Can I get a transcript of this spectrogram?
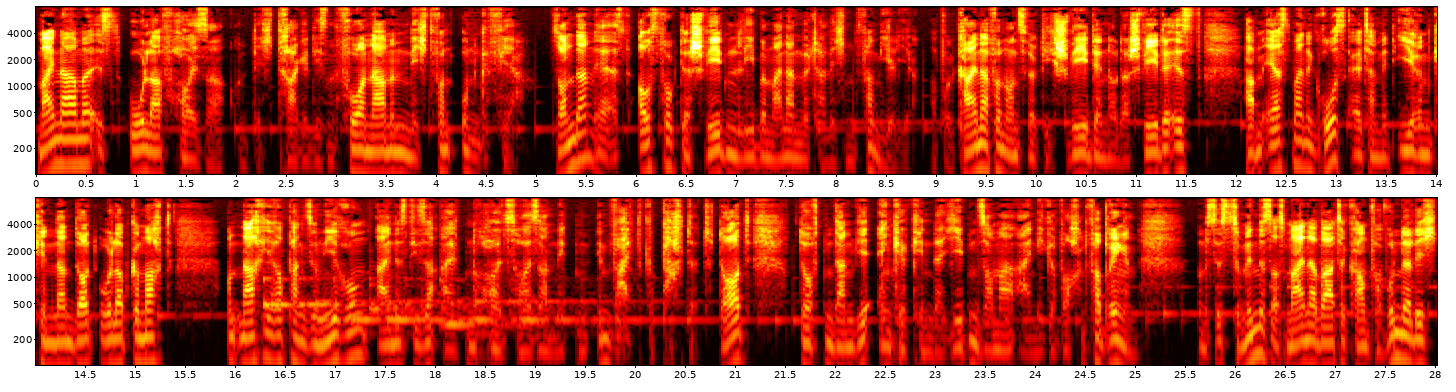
Mein Name ist Olaf Häuser und ich trage diesen Vornamen nicht von ungefähr, sondern er ist Ausdruck der Schwedenliebe meiner mütterlichen Familie. Obwohl keiner von uns wirklich Schwedin oder Schwede ist, haben erst meine Großeltern mit ihren Kindern dort Urlaub gemacht und nach ihrer Pensionierung eines dieser alten Holzhäuser mitten im Wald gepachtet. Dort durften dann wir Enkelkinder jeden Sommer einige Wochen verbringen. Und es ist zumindest aus meiner Warte kaum verwunderlich,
